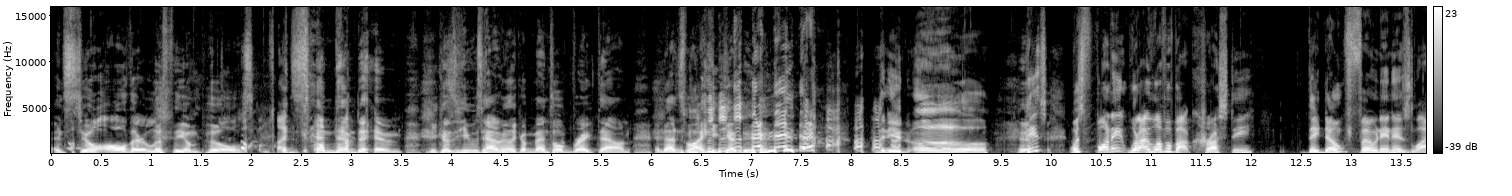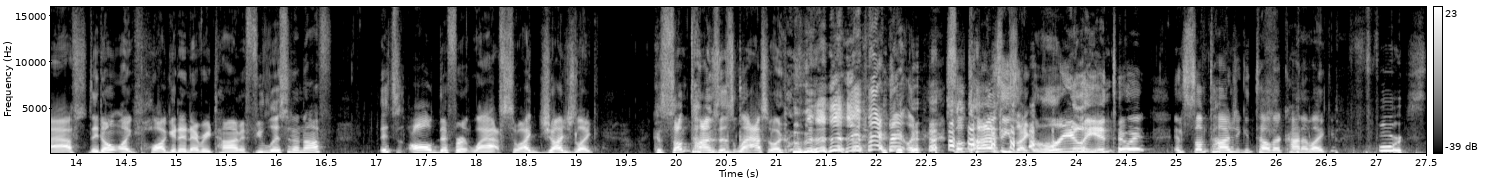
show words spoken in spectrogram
and steal all their lithium pills Oh and send them to him because he was having like a mental breakdown, and that's why he kept doing. then he'd, oh. His what's funny, what I love about Krusty, they don't phone in his laughs. They don't like plug it in every time. If you listen enough, it's all different laughs. So I judge like because sometimes his laughs are like, like sometimes he's like really into it, and sometimes you can tell they're kind of like forced.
